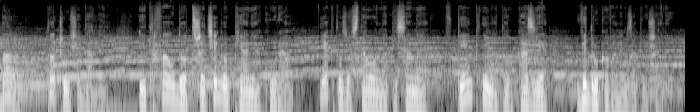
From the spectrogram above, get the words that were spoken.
Bal toczył się dalej i trwał do trzeciego piania kura, jak to zostało napisane w pięknie na tę okazję wydrukowanym zaproszeniu.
